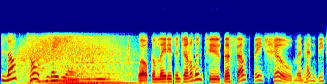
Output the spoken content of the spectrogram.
Blog Talk Radio. Welcome, ladies and gentlemen, to the South Bay Show, Manhattan Beach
